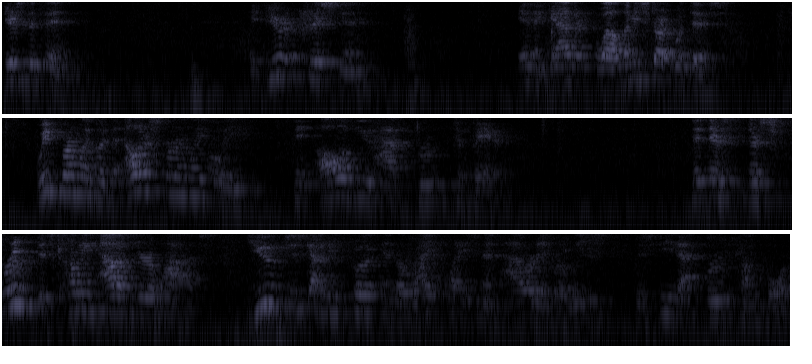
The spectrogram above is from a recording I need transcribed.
Here's the thing if you're a Christian in a gather, well, let me start with this. We firmly believe, the elders firmly believe that all of you have fruit to bear. That there's, there's fruit that's coming out of your lives. You've just got to be put in the right place and empowered and released to see that fruit come forth.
